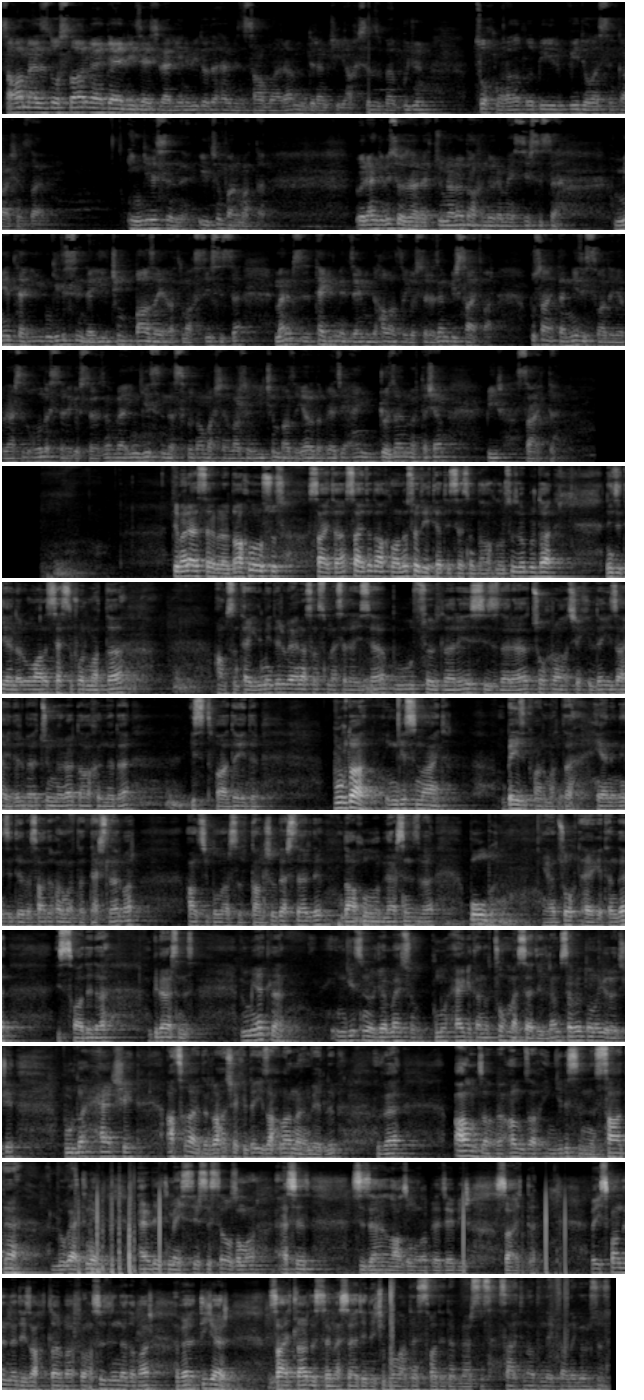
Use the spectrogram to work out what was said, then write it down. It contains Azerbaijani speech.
Salam əziz dostlar və dəyərli izləyicilər. Yeni videoda hər birinizi salamlayıram. Ümid ki, yaxşısınız və bu gün çox maraqlı bir videola sizin qarşınızdayım. İngilis dilini ilkin formatda öyrəndiyiniz sözləri, cümlələr daxilində öyrənmək istəyirsinizsə, ümumiyyətlə ingilis dilində ilkin baza yaratmaq istəyirsinizsə, mənim sizə təqdim edəcəyim indi hal-hazırda göstərəcəyim bir sayt var. Bu saytdan necə istifadə edə bilərsiniz, onu da sizə göstərəcəm və ingilis dilində sıfırdan başlayanlar üçün ilkin baza yarada biləcək ən gözəl, möhtəşəm bir saytdır. Deməli, əziz tələbələr, daxil olursunuz sayta. Sayta daxil olanda söz ehtiyatı hissəsinə daxil olursunuz və burada necə deyərlər, olanı səsli formatda hamısını təqdim edir və ən əsas məsələ isə bu sözləri sizlərə çox rahat şəkildə izah edir və cümlələr daxilində də istifadə edir. Burada ingilisinə aid basic formatda, yəni necə deyirlər, sadə formatda dərslər var. Hansı ki, bunlar sırf danışıq dərsləridir. Daxil ola bilərsiniz və boldur. Yəni çoxdur həqiqətən də istifadə edə bilərsiniz. Ümumiyyətlə ingilis dilini öyrənmək üçün bunu həqiqətən də çox məsləhət edirəm. Səbəb də ona görədir ki, burada hər şey açıq-aydın, rahat şəkildə izahlarla verilib və ancaq və ancaq ingilis dilinin sadə lüğətini əldə etmək istəyirsinizsə, o zaman əsl sizə lazım ola biləcək bir saytdır və ispan dilində də izahatlar var, fransız dilində də var və digər saytlar da sizə məsləhət edir ki, bunlardan istifadə edə bilərsiniz. Saytın adını da ekranda görürsünüz.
